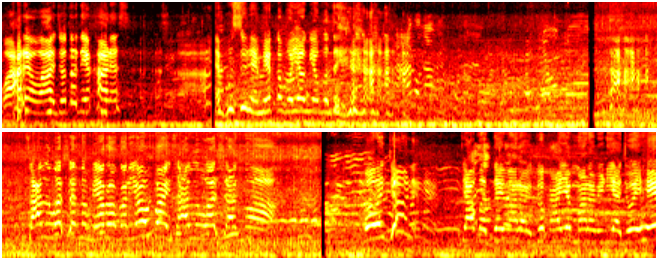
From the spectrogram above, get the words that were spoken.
વાહ રે વાહ, જો તો દેખાડે. એ ભૂસું ને મેકઅપ વયો ગયો બધું. ચાલુ વરસાદનો મેરો કર્યો ભાઈ, ચાલુ વરસાદમાં બહુ જ જાવ ને. જ્યાં બધાય મારા, જો કાયમ મારા વિડિયા જોઈ હે.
